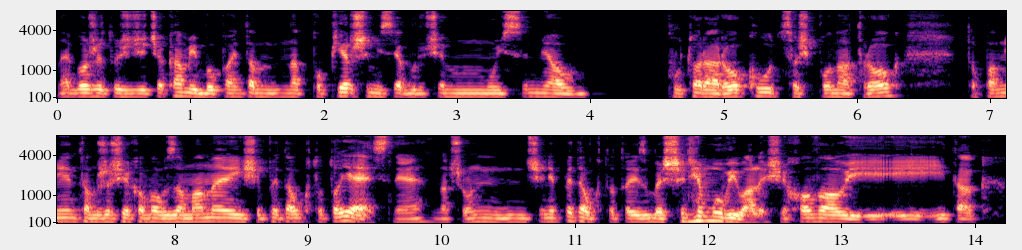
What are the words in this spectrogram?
Najgorzej to z dzieciakami, bo pamiętam na, po pierwszym jest jak wróciłem, mój syn miał półtora roku, coś ponad rok, to pamiętam, że się chował za mamę i się pytał, kto to jest, nie? Znaczy on się nie pytał, kto to jest, bo jeszcze nie mówił, ale się chował i, i, i tak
